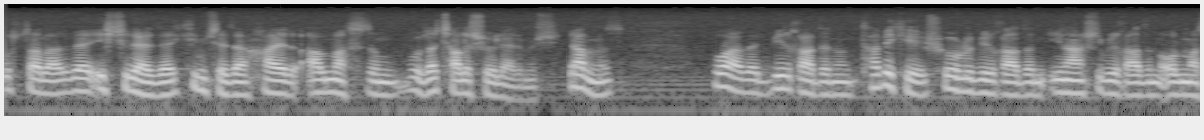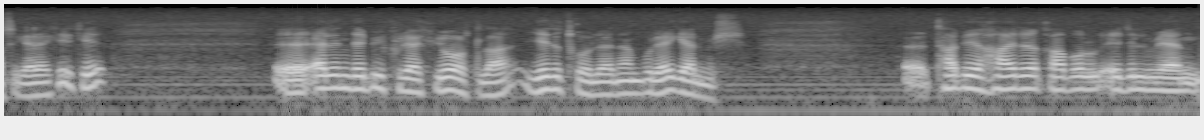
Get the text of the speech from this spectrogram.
ustalar ve işçiler de kimseden hayır almaksızın burada çalışıyorlarmış. Yalnız bu arada bir kadının tabii ki şuurlu bir kadın, inançlı bir kadın olması gerekir ki e, elinde bir külek yoğurtla yedi tuğlayla buraya gelmiş. E, tabii hayrı kabul edilmeyen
